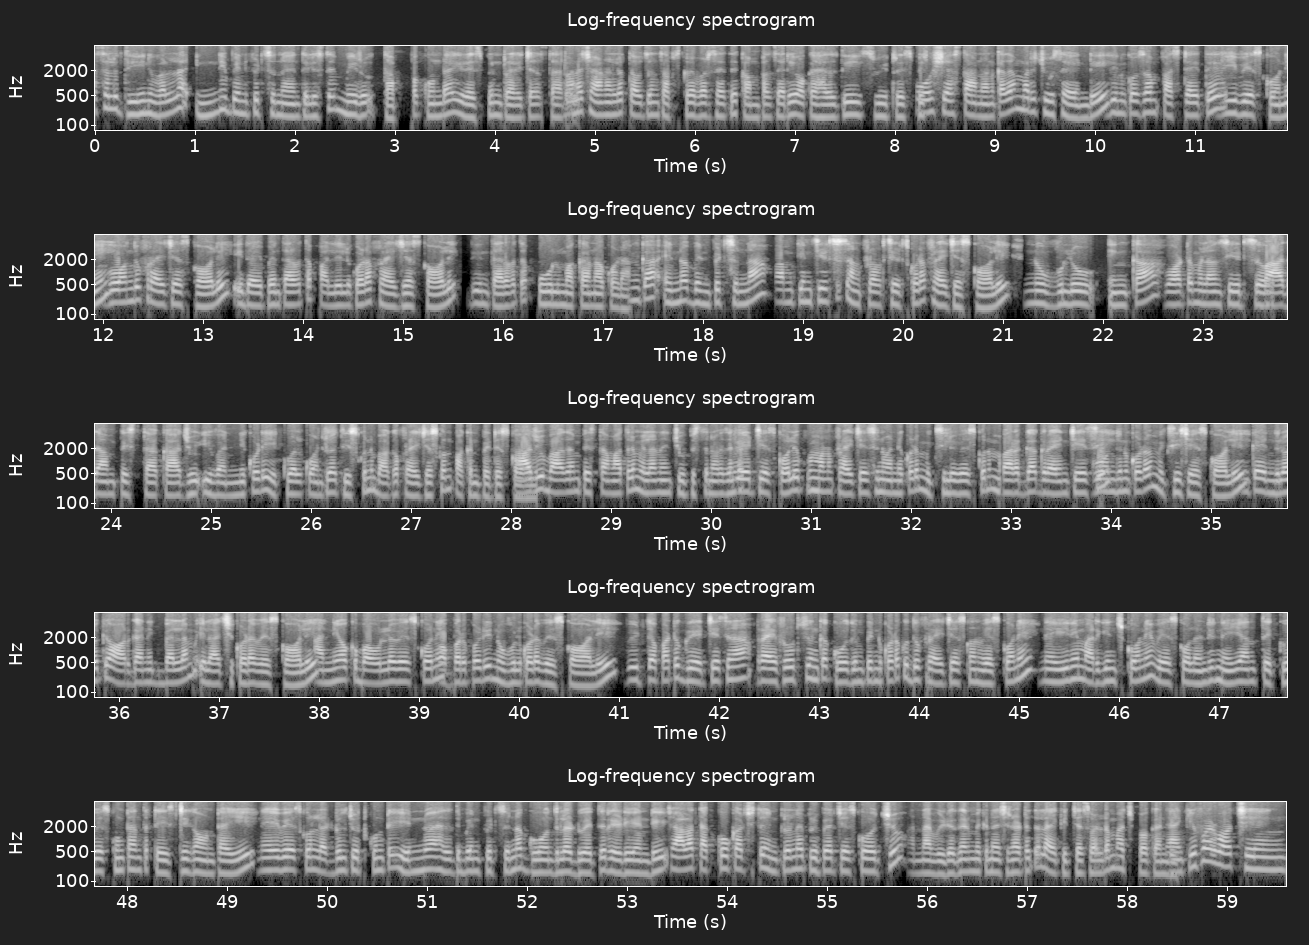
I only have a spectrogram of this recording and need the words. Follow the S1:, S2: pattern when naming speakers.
S1: అసలు దీనివల్ల ఇన్ని బెనిఫిట్స్ ఉన్నాయని తెలిస్తే మీరు తప్పకుండా ఈ రెసిపీని ట్రై చేస్తారు. మన ఛానల్లో థౌసండ్ సబ్స్క్రైబర్స్ అయితే కంపల్సరీ ఒక హెల్తీ స్వీట్ రెసిపీ పోస్ట్ చేస్తా అన్నాను కదా మరి చూసేయండి. దీనికోసం ఫస్ట్ అయితే ఈ వేసుకొని గోందు ఫ్రై చేసుకోవాలి. ఇది అయిపోయిన తర్వాత పల్లీలు కూడా ఫ్రై చేసుకోవాలి. దీని తర్వాత పూల్ మకానా కూడా. ఇంకా ఎన్నో బెనిఫిట్స్ ఉన్న పంకిన్ సీడ్స్ సన్ఫ్లవర్ సీడ్స్ కూడా ఫ్రై చేసుకోవాలి. నువ్వులు ఇంకా వాటర్ మిలన్ సీడ్స్ బాదాం పిస్తా కాజు ఇవన్నీ కూడా ఈక్వల్ క్వాంటిటీలో తీసుకుని బాగా ఫ్రై చేసుకొని పక్కన పెట్టేసుకోవాలి. కాజు బాదం పిస్తా మాత్రం ఇలా నేను చూపిస్తున్న విధంగా వేట్ చేసుకోవాలి. ఇప్పుడు మనం ఫ్రై చేసినవన్నీ కూడా మిక్సీలో వేసుకొని బరగ్గా గ్రైండ్ చేసి ముందును కూడా మిక్సీ చేసుకోవాలి. ఇంకా ఇందులోకి ఆర్గానిక్ బెల్లం ఇలాచి కూడా వేసుకోవాలి. అన్ని ఒక బౌల్లో వేసుకొని కొబ్బరి పొడి నువ్వులు కూడా వేసుకోవాలి. వీటితో పాటు గ్రేట్ చేసిన డ్రై ఫ్రూట్స్ ఇంకా గోధుమ పిండి కూడా కొద్దిగా ఫ్రై చేసుకొని వేసుకొని నెయ్యిని మరిగించుకొని వేసుకోవాలండి. నెయ్యి అంత ఎక్కువ వేసుకుంటే అంత టేస్టీగా ఉంటాయి. నెయ్యి వేసుకొని లడ్డూలు చుట్టుకుంటే ఎన్నో హెల్త్ బెనిఫిట్స్ ఉన్న గోందు లడ్డు అయితే రెడీ అండి. చాలా తక్కువ ఖర్చుతో ఇంట్లోనే ప్రిపేర్ చేసుకోవచ్చు. నా వీడియో కానీ మీకు నచ్చినట్టయితే లైక్ ఇచ్చేసి వెళ్ళడం మర్చిపోకండి. Thank you for watching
